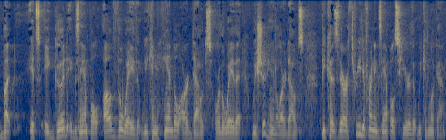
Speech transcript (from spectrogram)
But it's a good example of the way that we can handle our doubts, or the way that we should handle our doubts, because there are three different examples here that we can look at.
